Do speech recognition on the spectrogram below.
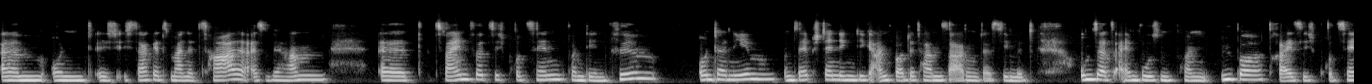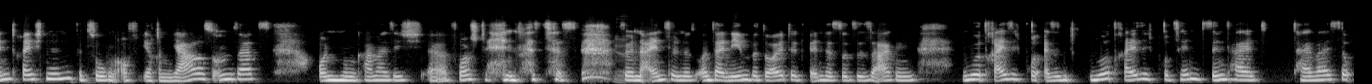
Ähm, und ich, ich sage jetzt mal eine Zahl, also wir haben 42 äh, Prozent von den Filmen Unternehmen und Selbstständigen, die geantwortet haben, sagen, dass sie mit Umsatzeinbußen von über 30 Prozent rechnen, bezogen auf ihren Jahresumsatz. Und nun kann man sich äh, vorstellen, was das ja. für ein einzelnes Unternehmen bedeutet, wenn das sozusagen nur 30, also nur 30 Prozent sind halt teilweise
